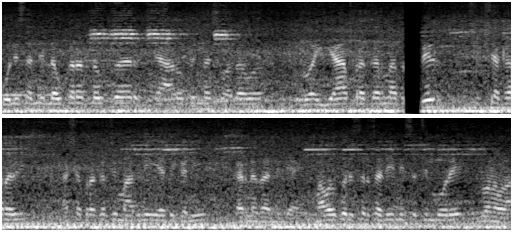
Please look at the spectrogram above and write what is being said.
पोलिसांनी लवकरात लवकर त्या आरोपींना शोधावं किंवा या प्रकरणात शिक्षा करावी अशा प्रकारची मागणी या ठिकाणी करण्यात आलेली आहे. मावळ परिसरसाठी मी सचिन मोरे लोणावळा.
